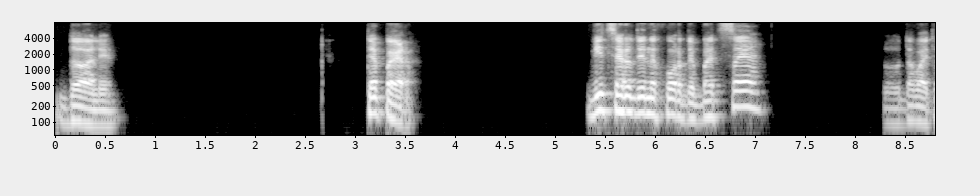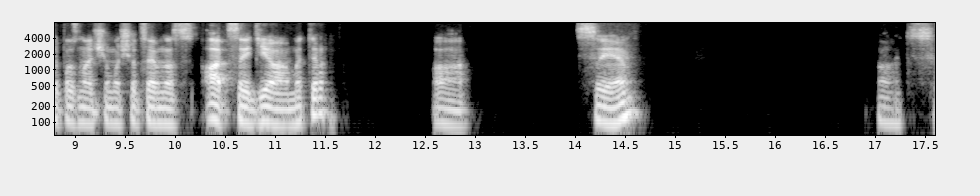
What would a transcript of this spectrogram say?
Далі. Тепер від середини хорди BC, е, давайте позначимо, що це в нас АЦ діаметр. АЦ. АЦ.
